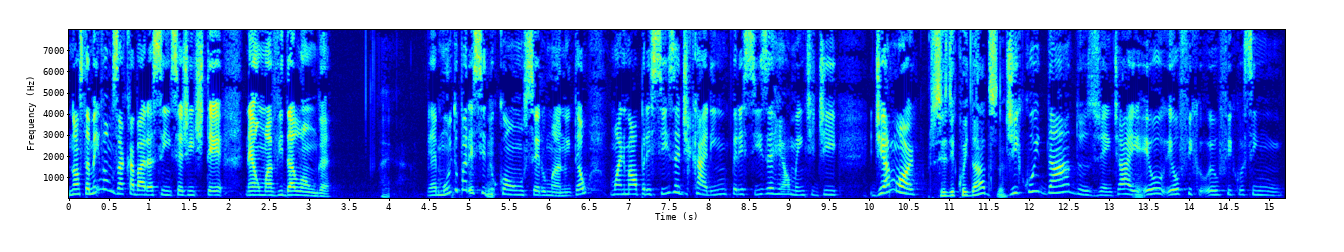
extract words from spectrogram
Nós também vamos acabar assim se a gente ter né, uma vida longa. É muito parecido com o ser humano. Então, um animal precisa de carinho, precisa realmente de, de amor, Precisa de cuidados, né? de cuidados, gente. Ai, Hum. eu, eu, fico, eu fico assim.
